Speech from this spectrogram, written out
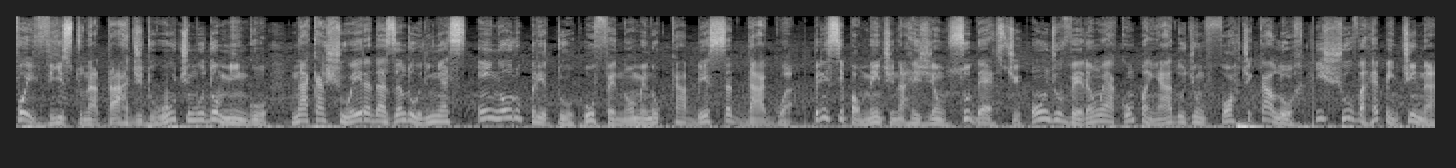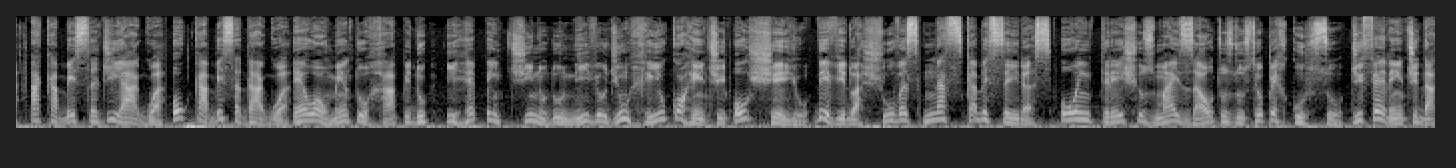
foi visto na tarde do último domingo, na Cachoeira das Andorinhas, em Ouro Preto, o fenômeno cabeça d'água, principalmente na região sudeste, onde o verão é acompanhado de um forte calor e chuva repentina. A cabeça de água ou cabeça d'água é o aumento rápido e repentino do nível de um rio corrente ou cheio, devido a chuvas nas cabeceiras ou em trechos mais altos do seu percurso, diferente da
